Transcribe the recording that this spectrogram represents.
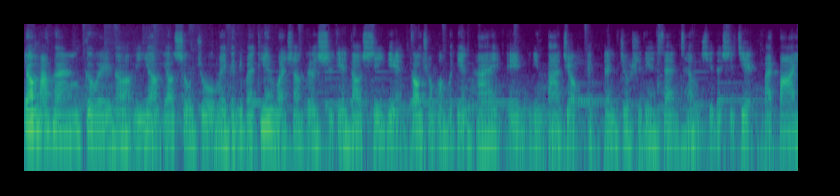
要麻烦各位呢，一样要守住每个礼拜天晚上的十点到十一点，高雄广播电台 AM 零八九 FM 九十点三，彩虹旗的世界，拜拜，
